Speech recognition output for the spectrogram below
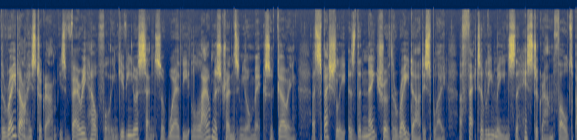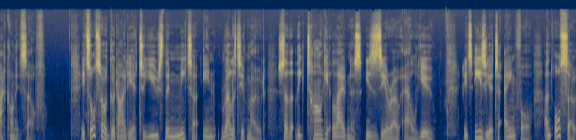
The radar histogram is very helpful in giving you a sense of where the loudness trends in your mix are going, especially as the nature of the radar display effectively means the histogram folds back on itself. It's also a good idea to use the meter in relative mode so that the target loudness is 0 LU. It's easier to aim for, and also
